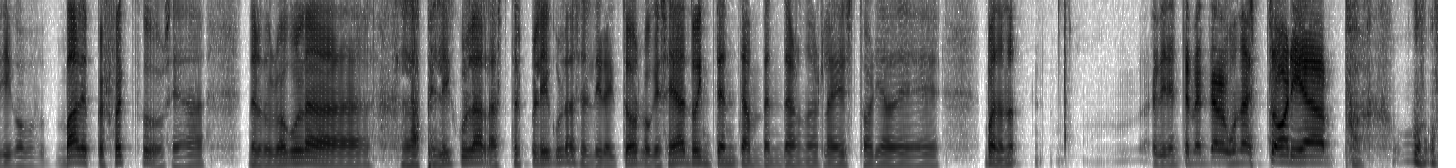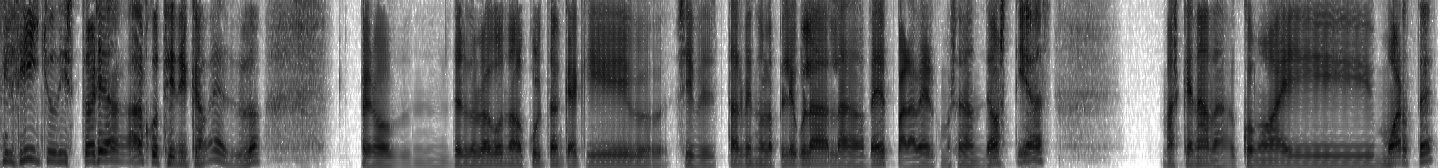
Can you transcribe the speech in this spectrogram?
digo, vale, perfecto. O sea, desde luego la, la película, las tres películas, el director, lo que sea, no intentan vendernos la historia de... Bueno, no, evidentemente alguna historia, un hilillo de historia, algo tiene que haber, ¿no? Pero desde luego no ocultan que aquí, si estás viendo la película, la ves para ver cómo se dan de hostias, más que nada, cómo hay muerte,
